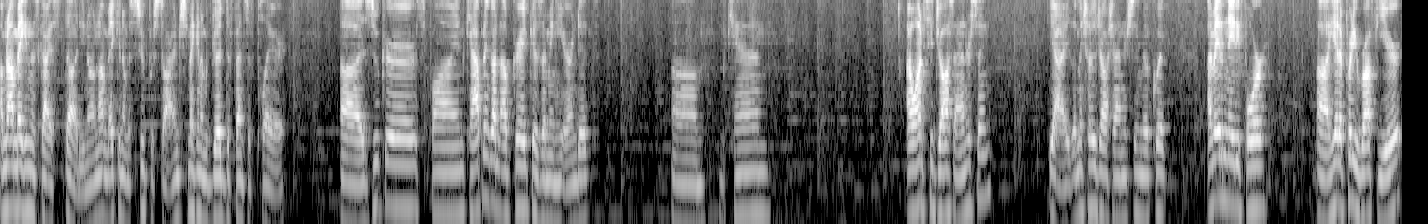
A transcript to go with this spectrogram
I'm not making this guy a stud. You know, I'm not making him a superstar. I'm just making him a good defensive player. Uh, Zucker is fine. Kapanen got an upgrade because I mean he earned it. Um, McCann. I want to see Josh Anderson. Yeah, let me show you Josh Anderson real quick. I made him an 84. Uh, he had a pretty rough year,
